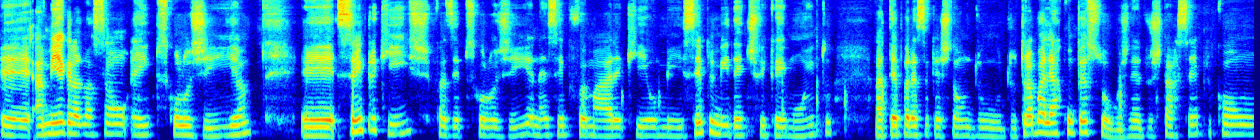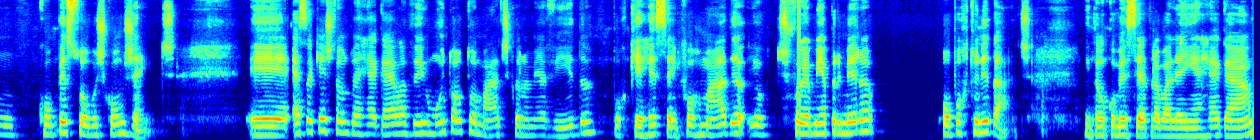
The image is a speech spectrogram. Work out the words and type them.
é, a minha graduação é em psicologia. É, sempre quis fazer psicologia, né? Sempre foi uma área que eu me, sempre me identifiquei muito, até por essa questão do, do trabalhar com pessoas, né? Do estar sempre com, com pessoas, com gente. É, essa questão do RH ela veio muito automática na minha vida, porque recém-formada eu, foi a minha primeira oportunidade. Então, comecei a trabalhar em RH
